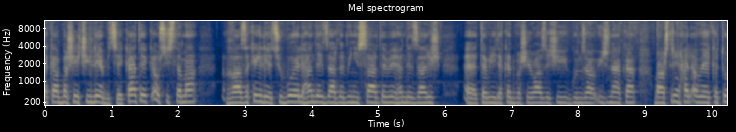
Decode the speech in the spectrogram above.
دەکات بەشێکی لێ بچێت. کاتێک ئەو سیستەمە غازەکەی لێ چوو، بۆیە لە هەندێک جار دەبینی سارد دەبێت، هەندێک جاریش تەبریدەکەت بە شێوازێکی گونجاو ئیش ناکات. باشترین حەل ئەوەیە کە تۆ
